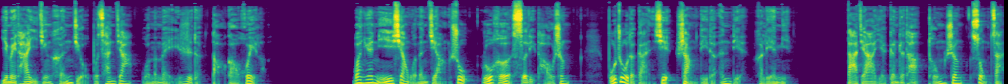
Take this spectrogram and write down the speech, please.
因为他已经很久不参加我们每日的祷告会了。万渊尼向我们讲述如何死里逃生，不住的感谢上帝的恩典和怜悯，大家也跟着他同声颂赞。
